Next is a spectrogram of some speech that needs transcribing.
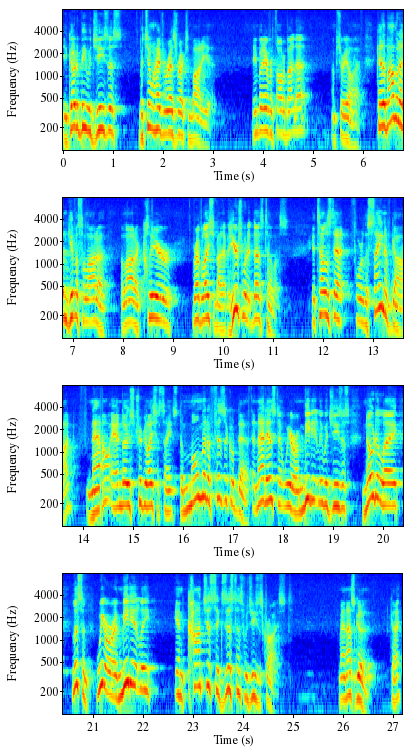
you go to be with Jesus, but you don't have your resurrection body yet. Anybody ever thought about that? I'm sure y'all have. Okay, the Bible doesn't give us a lot of a lot of clear revelation about that, but here's what it does tell us. It tells us that for the saint of God, now and those tribulation saints, the moment of physical death, in that instant we are immediately with Jesus, no delay. Listen, we are immediately in conscious existence with Jesus Christ. Man, that's good. Okay?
